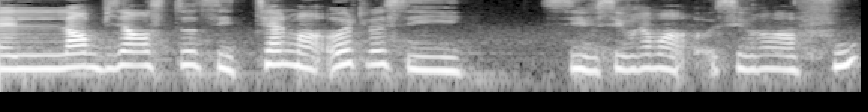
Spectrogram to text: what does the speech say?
L'ambiance, tout, c'est tellement hot, là, c'est... C'est vraiment... C'est vraiment fou.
